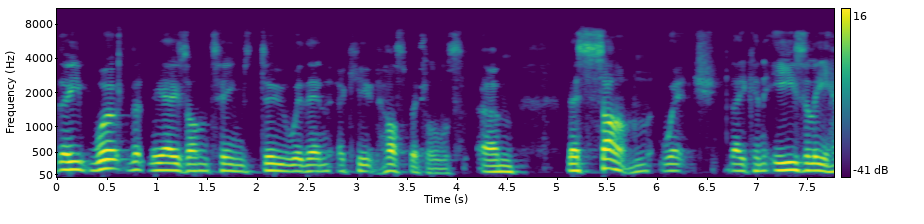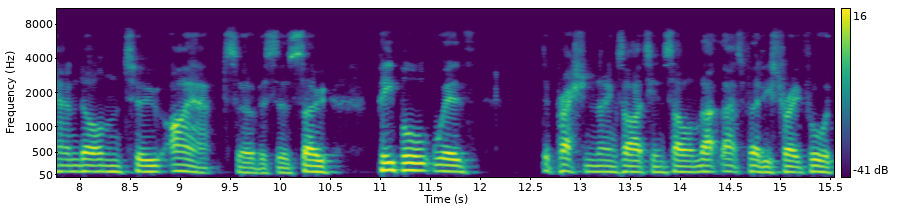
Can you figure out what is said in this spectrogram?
the work that liaison teams do within acute hospitals um, there's some which they can easily hand on to IAPT services. So people with depression, anxiety, and so on, that, that's fairly straightforward.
